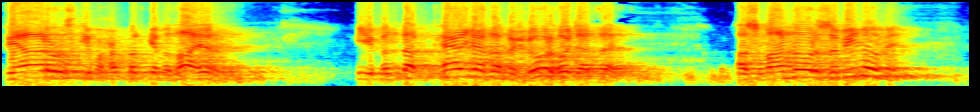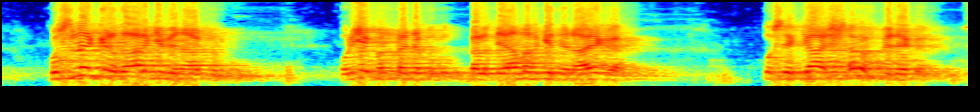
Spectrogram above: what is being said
پیار اور اس کی محبت کے مظاہر یہ بندہ پھیل جاتا، مشہور ہو جاتا ہے۔ آسمانوں اور زمینوں میں حسن کردار کی بنا کر اور یہ بندہ جب کل قیامت کے دن آئے گا اسے کیا شرف ملے گا؟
